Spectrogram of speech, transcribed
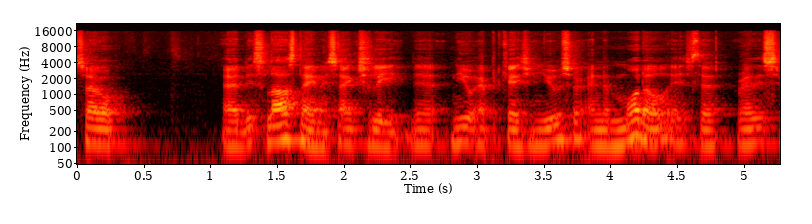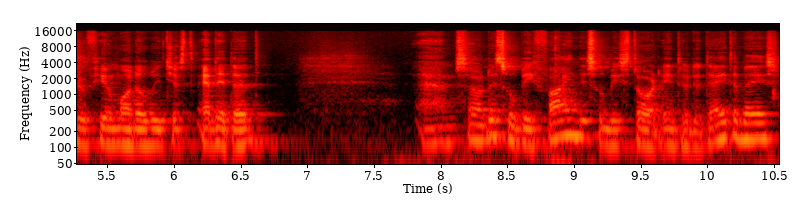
So uh, this last name is actually the new application user and the model is the register view model we just edited. Um, so this will be fine, this will be stored into the database.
